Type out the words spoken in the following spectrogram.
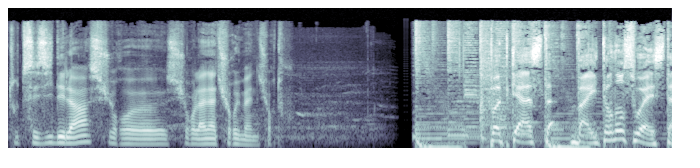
toutes ces idées-là sur, euh, sur la nature humaine surtout. Podcast by Tendance Ouest.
